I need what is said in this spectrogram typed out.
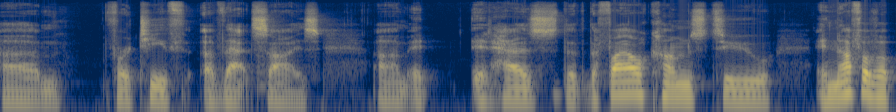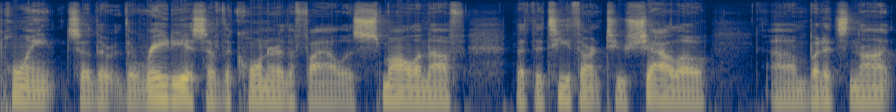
um, for teeth of that size. Um, it it has the, the file comes to enough of a point so the, the radius of the corner of the file is small enough that the teeth aren't too shallow, um, but it's not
